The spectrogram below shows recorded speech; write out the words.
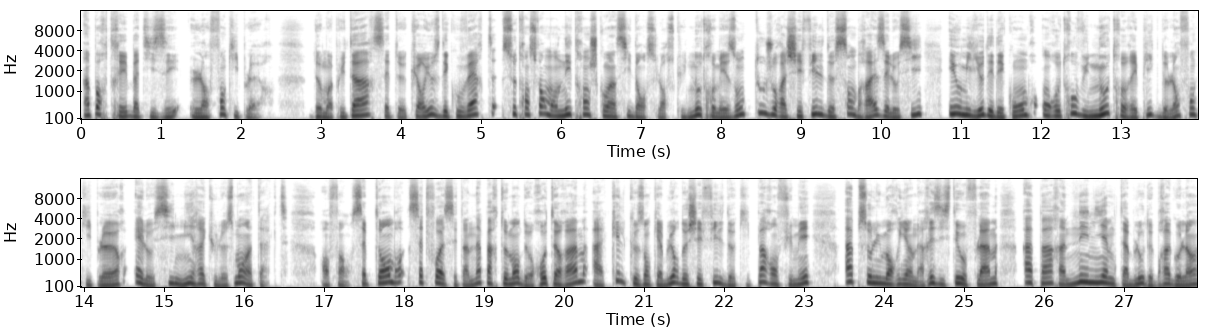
un portrait baptisé L'enfant qui pleure. Deux mois plus tard, cette curieuse découverte se transforme en étrange coïncidence lorsqu'une autre maison, toujours à Sheffield, s'embrase elle aussi, et au milieu des décombres, on retrouve une autre réplique de l'enfant qui pleure, elle aussi miraculeusement intacte. Enfin, en septembre, cette fois c'est un appartement de Rotherham à quelques encablures de Sheffield qui part en fumée. Absolument rien n'a résisté aux flammes, à part un énième tableau de Bragolin,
